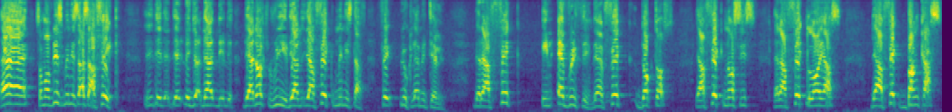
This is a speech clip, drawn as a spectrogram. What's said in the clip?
Uh, some of these ministers are fake. They, they, they, they, they are not real. They are, they are fake ministers. Fake. Look, let me tell you. There are fake in everything. There are fake doctors. There are fake nurses. There are fake lawyers. There are fake bankers.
